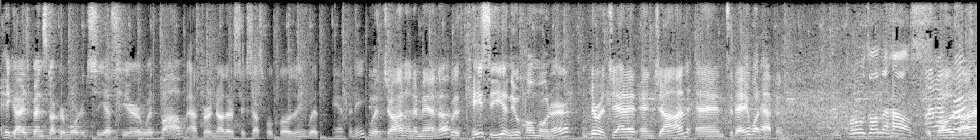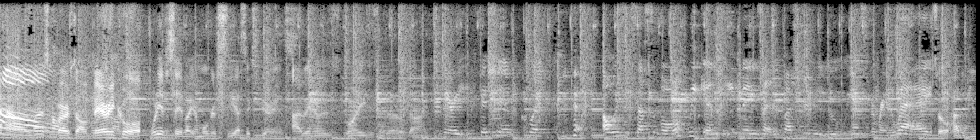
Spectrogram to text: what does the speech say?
Hey guys, Ben Stucker, Mortgage CS here with Bob after another successful closing with Anthony, with John and Amanda, with Casey, a new homeowner. I'm here with Janet and John, and today what happened? We closed on the house. We closed on a house. First home. First home. Very cool. What do you have to say about your Mortgage CS experience? I mean, it was one of the easiest things I've ever done. Very efficient, quick, always accessible. Weekends, evenings, I had a question, you answered it right away. So how did you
